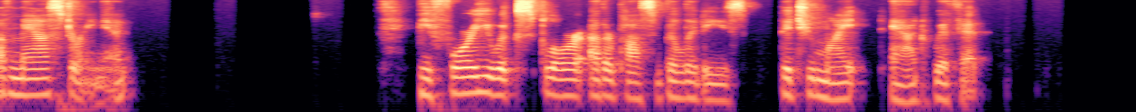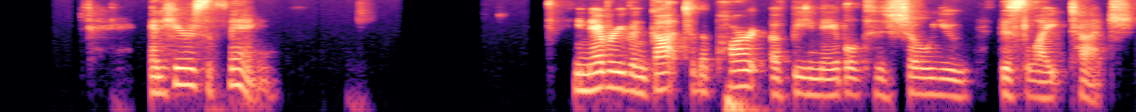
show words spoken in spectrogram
of mastering it before you explore other possibilities that you might add with it. And here's the thing. He never even got to the part of being able to show you this light touch,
